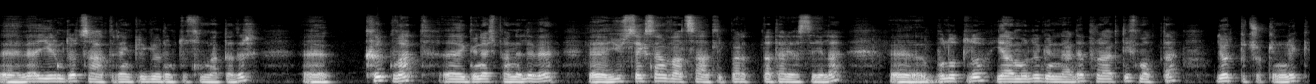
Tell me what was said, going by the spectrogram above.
e, ve 24 saat renkli görüntü sunmaktadır. E, 40 watt e, güneş paneli ve e, 180 watt saatlik bataryasıyla e, bulutlu, yağmurlu günlerde proaktif modda 4,5 günlük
